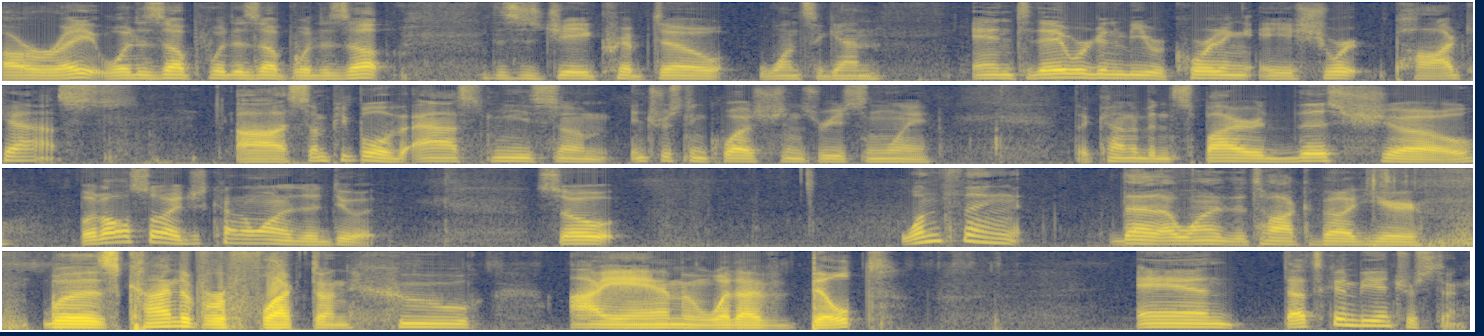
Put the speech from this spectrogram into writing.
All right, what is up? What is up? What is up? This is Jay Crypto once again, and today we're going to be recording a short podcast. Uh, some people have asked me some interesting questions recently that kind of inspired this show, but also I just kind of wanted to do it. So, one thing that I wanted to talk about here was kind of reflect on who I am and what I've built, and that's going to be interesting.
